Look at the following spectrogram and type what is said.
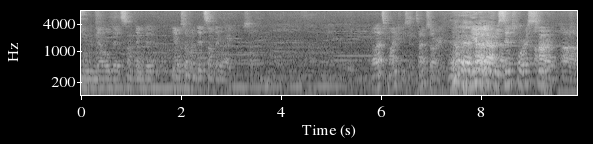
you know that something that, you know, someone did something right, so. Well, that's my two cents, I'm sorry. Yeah, extra cents for us, uh, uh,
